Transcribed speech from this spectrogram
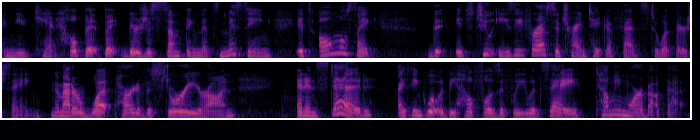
and you can't help it but there's just something that's missing it's almost like it's too easy for us to try and take offense to what they're saying no matter what part of the story you're on and instead I think what would be helpful is if we would say, Tell me more about that.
